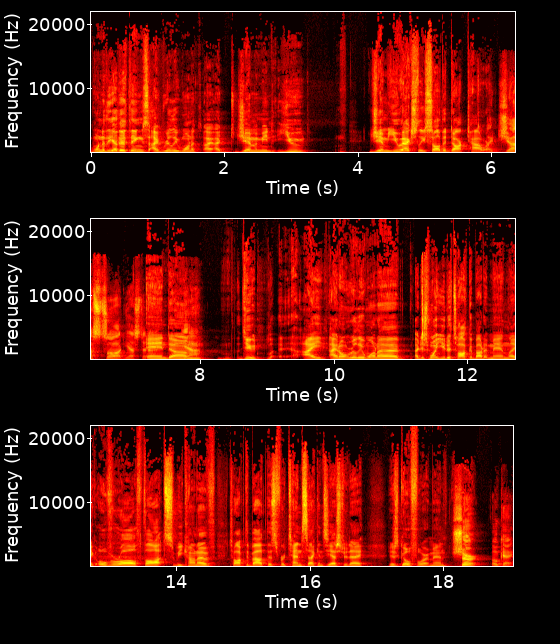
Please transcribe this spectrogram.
one of the other things I really wanted, I, I, Jim. I mean, you Jim, you actually saw the Dark Tower. I just saw it yesterday. And um, dude, I I don't really want to. I just want you to talk about it, man. Like overall thoughts. We kind of talked about this for ten seconds yesterday. Just go for it, man. Sure. Okay.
